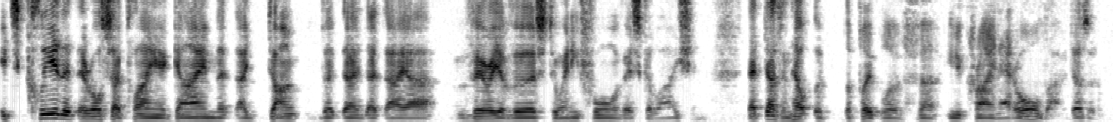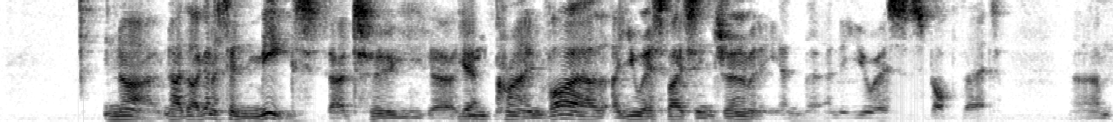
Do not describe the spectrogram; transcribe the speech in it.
it's clear that they're also playing a game that they don't, that they, that they are very averse to any form of escalation. That doesn't help the, the people of uh, Ukraine at all, though, does it? No, no, they're going to send MiGs uh, to uh, yeah. Ukraine via a US base in Germany, and and the US stopped that. Um,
